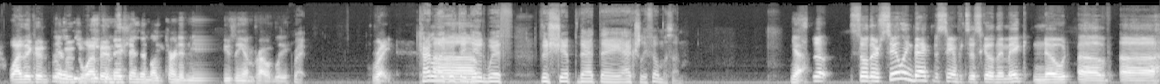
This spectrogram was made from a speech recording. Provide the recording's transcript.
Why they couldn't Yeah, remove de- the weapons? decommissioned and like turned into a museum, probably. Right. Right. Kind of like what Uh, they did with the ship that they actually filmed this on. Yeah. So, so they're sailing back to San Francisco. They make note of uh,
